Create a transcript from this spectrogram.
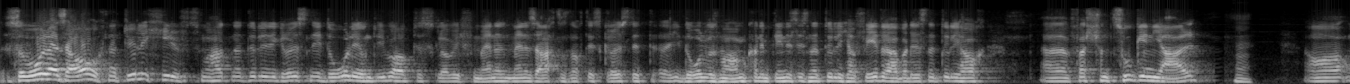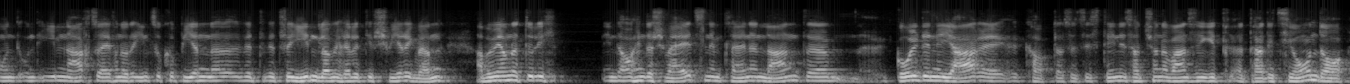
Sowohl als auch. Natürlich hilft es. Man hat natürlich die größten Idole und überhaupt ist, glaube ich, meine, meines Erachtens noch das größte äh, Idol, was man haben kann im Tennis, ist natürlich auch Federer, aber der ist natürlich auch äh, fast schon zu genial. Hm. Äh, und, und ihm nachzueifern oder ihn zu kopieren, äh, wird, wird für jeden, glaube ich, relativ schwierig werden. Aber wir haben natürlich in, auch in der Schweiz, in einem kleinen Land, äh, goldene Jahre gehabt. Also das Tennis hat schon eine wahnsinnige Tradition da.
